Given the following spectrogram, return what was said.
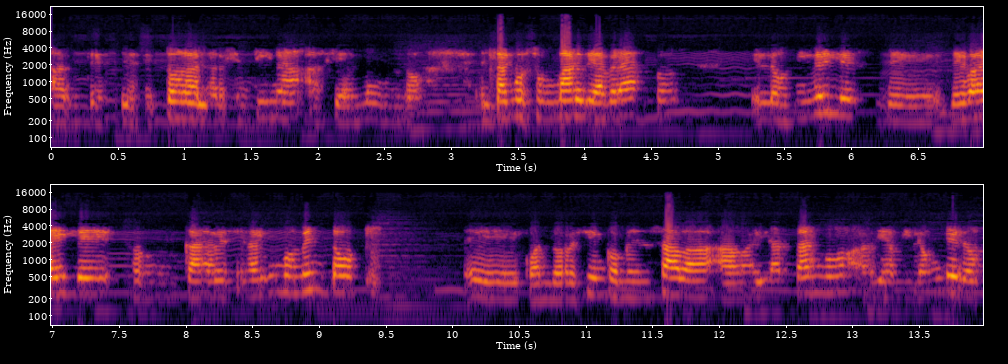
antes, desde toda la Argentina hacia el mundo. El tango es un mar de abrazos, eh, los niveles de, baile son cada vez en algún momento, eh, cuando recién comenzaba a bailar tango, había milongueros,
